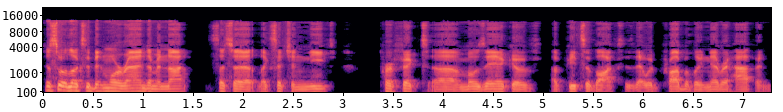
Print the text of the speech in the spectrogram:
just so it looks a bit more random and not such a like such a neat perfect uh, mosaic of, of pizza boxes that would probably never happen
